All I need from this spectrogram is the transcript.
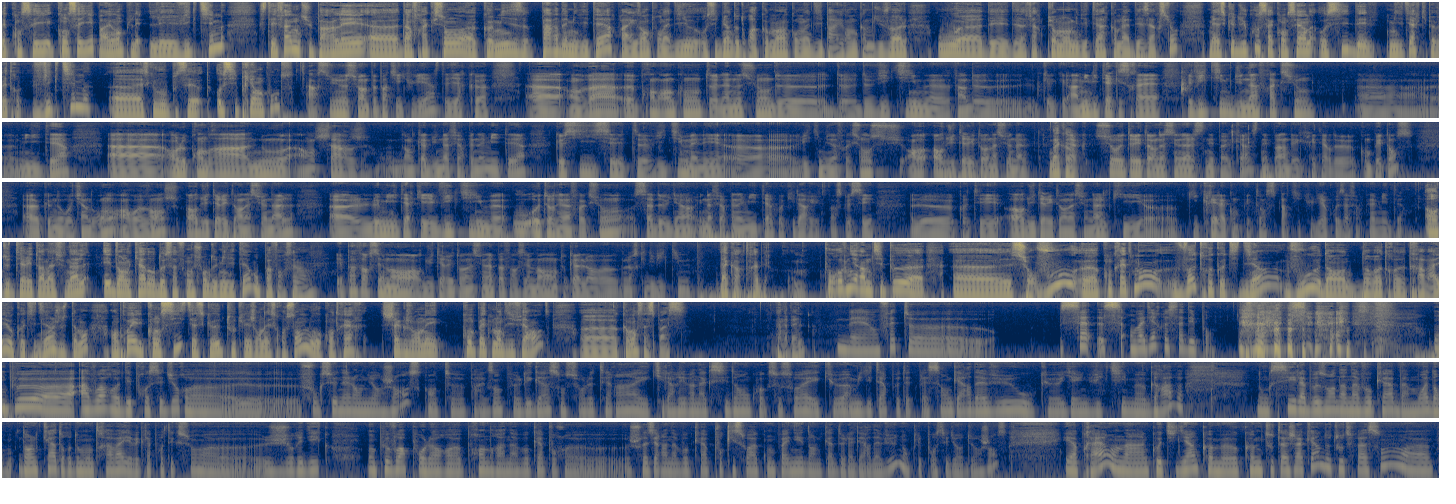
conseiller, conseiller par exemple les, victimes. Stéphane, tu parlais d'infractions commises par des militaires. Par exemple, on a dit aussi bien de droit commun qu'on a dit par exemple comme du vol ou des, des affaires purement militaires comme la désertion. Mais est-ce que du coup ça concerne aussi des militaires qui peuvent être victime euh, Est-ce que vous c'est aussi pris en compte? Alors c'est une notion un peu particulière, c'est-à-dire que euh, on va euh, prendre en compte la notion de, de, victime, enfin de un militaire qui serait victime d'une infraction militaire. on le prendra, nous, en charge dans le cadre d'une affaire pénale militaire que si cette victime, elle est victime d'une infraction hors, du territoire national. D'accord. Sur le territoire national, ce n'est pas le cas, ce n'est pas un des critères de compétence. Euh, que nous retiendrons. En revanche, hors du territoire national, euh, le militaire qui est victime ou auteur d'une infraction, ça devient une affaire pénale militaire quoi qu'il arrive, parce que c'est le côté hors du territoire national qui, euh, qui crée la compétence particulière pour les affaires pénales militaires. Hors du territoire national et dans le cadre de sa fonction de militaire ou pas forcément? Et pas forcément, hors du territoire national, pas forcément, en tout cas lorsqu'il est victime. D'accord, très bien. Pour revenir un petit peu euh, sur vous, concrètement, votre quotidien, vous, dans, dans, votre travail au quotidien, justement, en quoi il consiste? Est-ce que toutes les journées se ressemblent ou au contraire, chaque journée est complètement différente Comment ça se passe Annabelle? Ben, En fait, on va dire que ça dépend. on peut euh, avoir des procédures euh, fonctionnelles en urgence quand, euh, par exemple, les gars sont sur le terrain et qu'il arrive un accident ou quoi que ce soit et qu'un militaire peut être placé en garde à vue ou qu'il y a une victime grave. Donc s'il a besoin d'un avocat, ben moi, dans, le cadre de mon travail avec la protection euh, juridique, on peut voir pour leur euh, prendre un avocat, pour euh, choisir un avocat pour qu'il soit accompagné dans le cadre de la garde à vue, donc les procédures d'urgence. Et après, on a un quotidien comme, comme tout à chacun, de toute façon.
